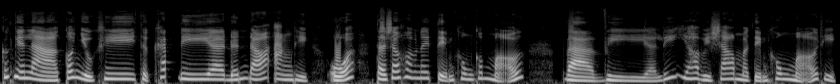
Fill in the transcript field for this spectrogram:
Có nghĩa là có nhiều khi thực khách đi à, đến đó ăn thì, ủa, tại sao hôm nay tiệm không có mở? Và vì à, lý do vì sao mà tiệm không mở thì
